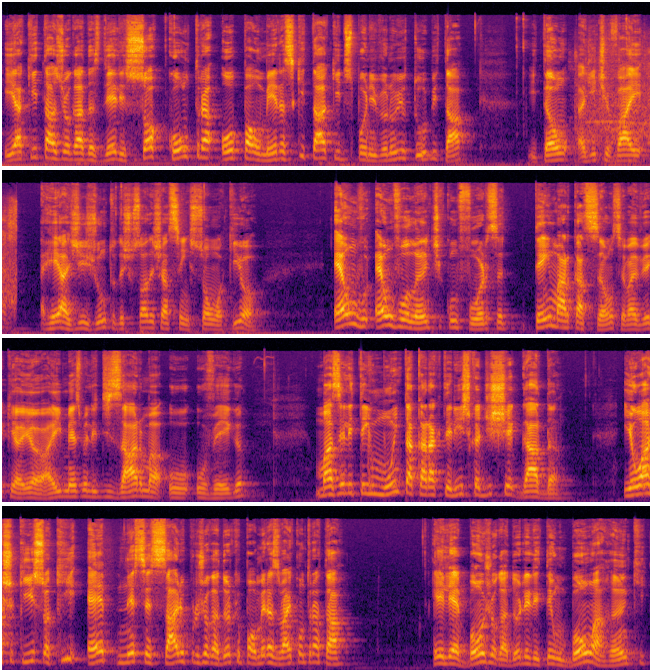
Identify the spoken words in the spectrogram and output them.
E aqui tá as jogadas dele só contra o Palmeiras, que tá aqui disponível no YouTube, tá? Então, a gente vai reagir junto. Deixa eu só deixar sem som aqui, ó. É um, é um volante com força, tem marcação. Você vai ver que aí, ó, aí mesmo ele desarma o, o Veiga. Mas ele tem muita característica de chegada. E eu acho que isso aqui é necessário pro jogador que o Palmeiras vai contratar. Ele é bom jogador, ele tem um bom arranque.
